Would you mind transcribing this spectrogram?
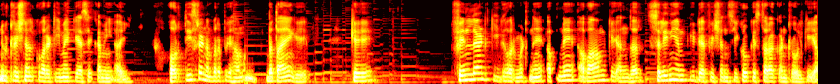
نیوٹریشنل کوالٹی میں کیسے کمی آئی۔ اور تیسرے نمبر پہ ہم بتائیں گے کہ فن لینڈ کی گورنمنٹ نے اپنے عوام کے اندر سلینیم کی ڈیفیشنسی کو کس طرح کنٹرول کیا۔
